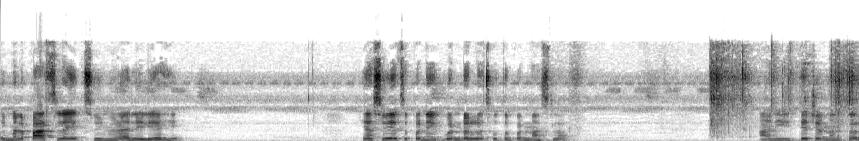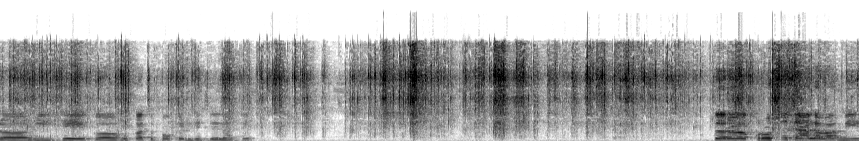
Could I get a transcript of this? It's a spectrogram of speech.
ही मला पाचला एक सुई मिळालेली आहे. ह्या सुयाचं पण एक बंडलच होतं पन्नासला. आणि त्याच्यानंतर मी हे एक हुकाचं पॉकेट घेतलेलं आहे. तर क्रोशाच्या अलावा मी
